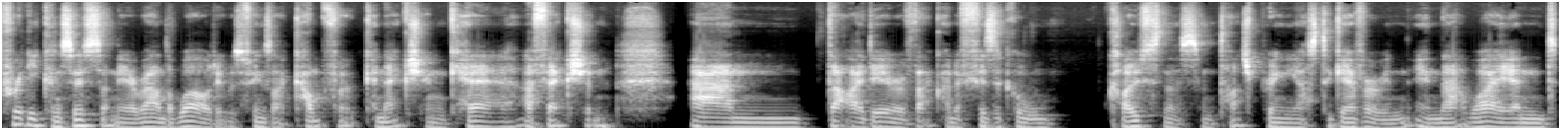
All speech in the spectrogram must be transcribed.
pretty consistently around the world, it was things like comfort, connection, care, affection. And that idea of that kind of physical closeness and touch bringing us together in, in that way. And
